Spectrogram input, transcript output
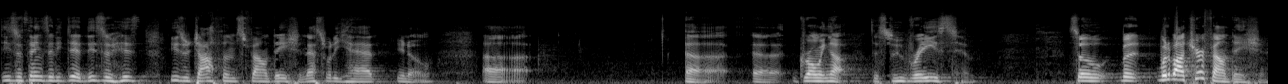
these are things that he did. These are his. These are Jotham's foundation. That's what he had. You know, uh, uh, uh, growing up. This who raised him. So, but what about your foundation?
